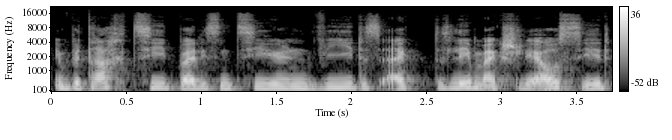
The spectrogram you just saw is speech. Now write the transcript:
in Betracht zieht bei diesen Zielen, wie das, das Leben actually aussieht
